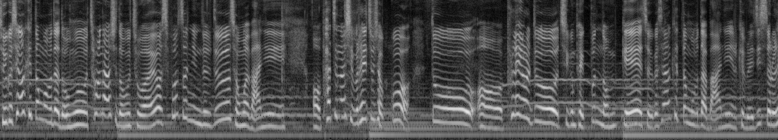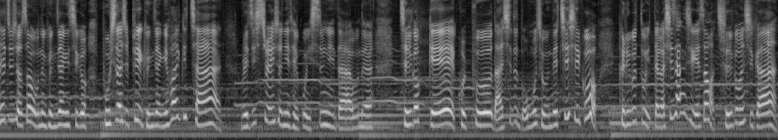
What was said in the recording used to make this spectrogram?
저희가 생각했던 것보다 너무 턴아웃이 너무 좋아요. 스폰서님들도 정말 많이 어, 파트너십을 해주셨고 또 어, 플레이어도 지금 100분 넘게 저희가 생각했던 것보다 많이 이렇게 레지스터를 해주셔서 오늘 굉장히 지금 보시다시피 굉장히 활기찬 레지스트레이션이 되고 있습니다. 오늘 즐겁게 골프 날씨도 너무 좋은데 치시고 그리고 또 이따가 시상식에서 즐거운 시간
